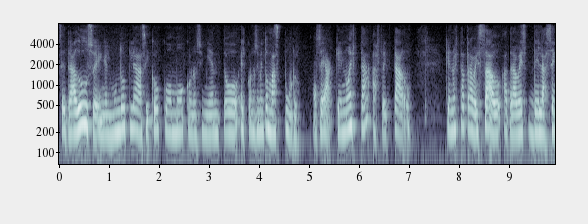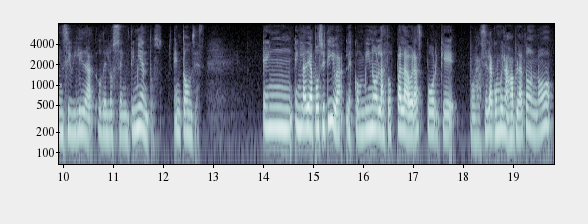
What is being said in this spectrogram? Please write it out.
se traduce en el mundo clásico como conocimiento, el conocimiento más puro, o sea, que no está afectado, que no está atravesado a través de la sensibilidad o de los sentimientos. Entonces, en, en la diapositiva les combino las dos palabras porque pues así la combinaba Platón, ¿no?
